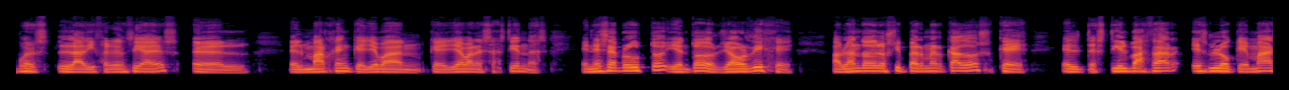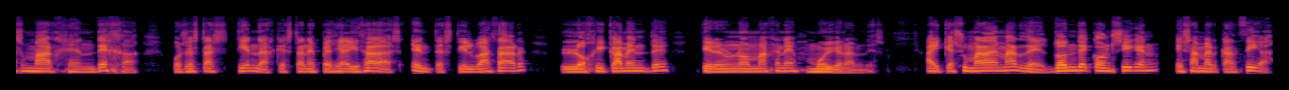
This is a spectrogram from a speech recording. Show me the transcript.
Pues la diferencia es el, margen que llevan, que llevan esas tiendas. En ese producto y en todos, ya os dije, hablando de los hipermercados, que el textil bazar es lo que más margen deja. Pues estas tiendas que están especializadas en textil bazar, lógicamente, tienen unos márgenes muy grandes. Hay que sumar además de dónde consiguen esa mercancía.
